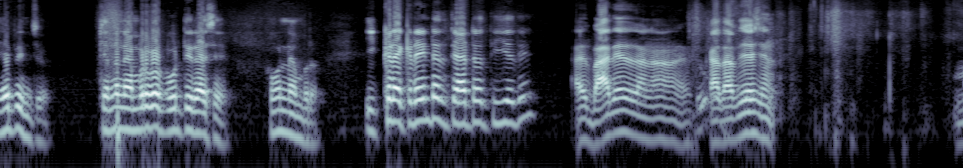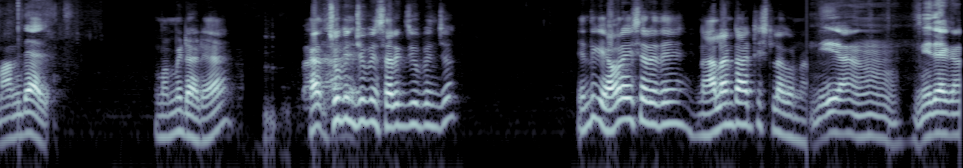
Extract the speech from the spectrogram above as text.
వేపించు. కింద నెంబర్ కూడా పూర్తి రాసే. Phone number. ఇక్కడ ఎక్కడేంటి అది టాటో తీయది? అది బాధేది అన్న. కథ చేసాను మమ్మదే అది. మమ్మీ డాడీ చూపించు చూపించు సరిగ్గా చూపించు. ఎందుకు ఎవరు వేసారు అది? నాలాంటి ఆర్టిస్ట్ లాగా ఉన్నా నీ నీ దగ్గర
